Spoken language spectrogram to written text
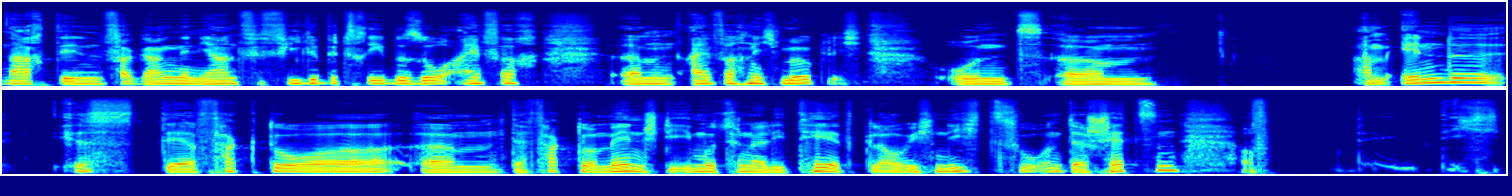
nach den vergangenen Jahren für viele Betriebe so einfach, ähm, einfach nicht möglich. Und ähm, am Ende ist der Faktor, ähm, der Faktor Mensch, die Emotionalität, glaube ich, nicht zu unterschätzen. Auf, ich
